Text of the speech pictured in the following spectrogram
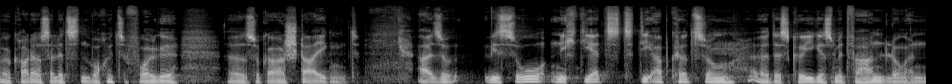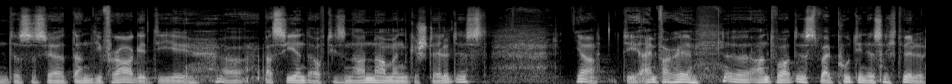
äh, gerade aus der letzten Woche zufolge, sogar steigend. Also wieso nicht jetzt die Abkürzung äh, des Krieges mit Verhandlungen? Das ist ja dann die Frage, die äh, basierend auf diesen Annahmen gestellt ist. Ja, die einfache äh, Antwort ist, weil Putin es nicht will.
